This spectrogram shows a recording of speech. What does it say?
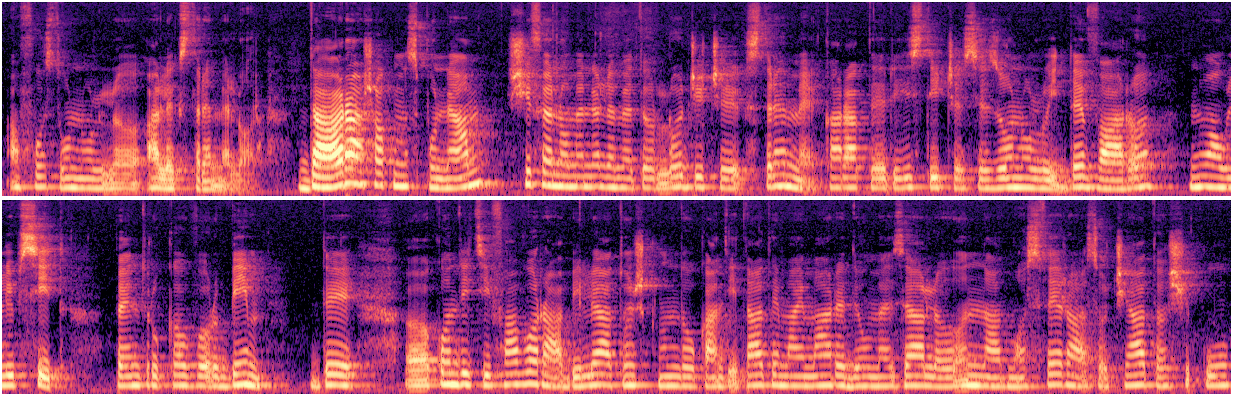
a fost unul uh, al extremelor. Dar, așa cum spuneam, și fenomenele meteorologice extreme, caracteristice sezonului de vară, nu au lipsit, pentru că vorbim de uh, condiții favorabile atunci când o cantitate mai mare de umezeală în atmosfera asociată și cu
